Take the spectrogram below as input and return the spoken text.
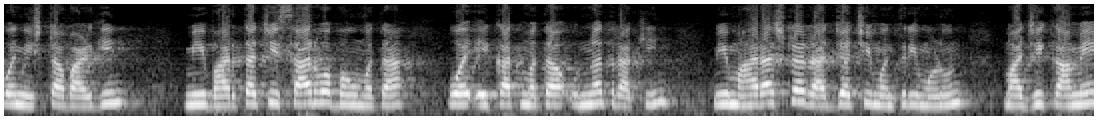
व निष्ठा बाळगीन. मी भारताची सार्वभौमता व एकात्मता उन्नत राखीन. मी महाराष्ट्र राज्याची मंत्री म्हणून माझी कामे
